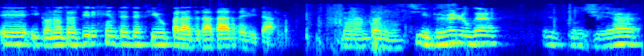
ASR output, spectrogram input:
eh, y con otros dirigentes de CIU para tratar de evitarlo. Don Antonio. Sí, en primer lugar, considerar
